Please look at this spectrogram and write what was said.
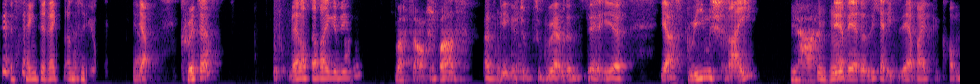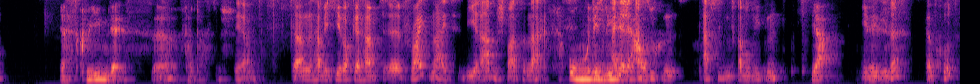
Es fängt direkt an zu jucken. Ja. Ja. Critters wäre noch dabei gewesen. Macht auch Spaß. Als Gegenstück zu Gremlins, der eher, ja, Scream-Schrei, Ja, Mhm. der wäre sicherlich sehr weit gekommen. ja Scream, der ist äh, fantastisch. Ja. Dann habe ich hier noch gehabt äh, Fright Night, die Rabenschwarze Nacht. Oh, Für den mich einer ich der auch. absoluten, absoluten Favoriten. Ja, Wie seht ihr ist- das? Ganz kurz.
